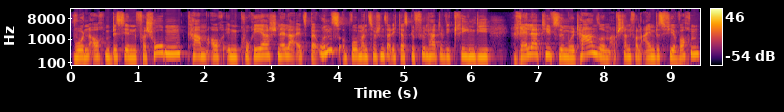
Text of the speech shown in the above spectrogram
wurden auch ein bisschen verschoben, kamen auch in Korea schneller als bei uns, obwohl man zwischenzeitlich das Gefühl hatte, wir kriegen die relativ simultan, so im Abstand von ein bis vier Wochen.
